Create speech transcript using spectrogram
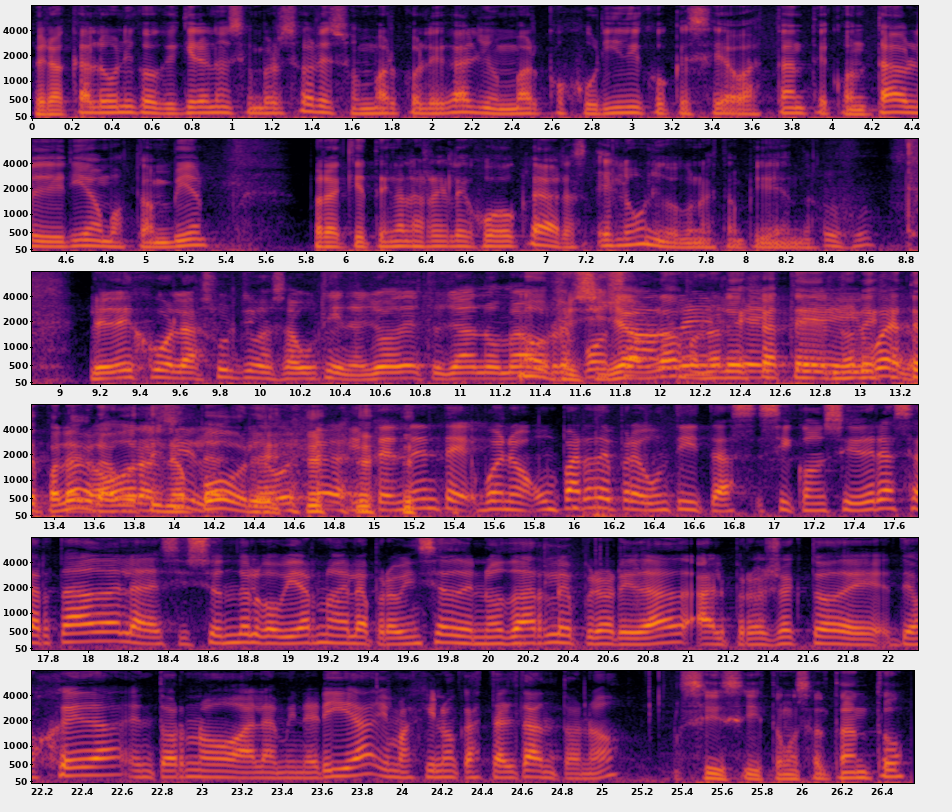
Pero acá lo único que quieren los inversores es un marco legal y un marco jurídico que sea bastante contable, diríamos también, para que tengan las reglas de juego claras. Es lo único que nos están pidiendo. Le dejo las últimas a Agustina. Yo de esto ya no me hago No, pero si responsable. ya hablamos, no le dejaste- este, no le dejaste palabra, Agustina, sí pobre. la voy a- Intendente, bueno, un par de preguntitas. Si considera acertada la decisión del gobierno de la provincia de no darle prioridad al proyecto de, de Ojeda en torno a la minería, imagino que hasta el tanto, ¿no? Sí, sí, estamos al tanto.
